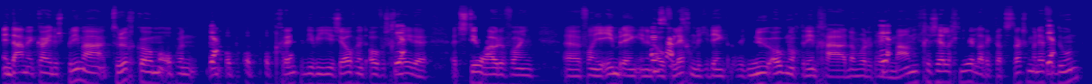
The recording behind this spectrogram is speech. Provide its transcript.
en, daarmee kan je dus prima terugkomen op, een, ja. een op, op, op grenzen die we hier zelf bent overschreden. Ja. Het stilhouden van, uh, van je inbreng in een exact. overleg. Omdat je denkt, als ik nu ook nog erin ga, dan wordt het helemaal niet gezellig hier. Laat ik dat straks maar even doen.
